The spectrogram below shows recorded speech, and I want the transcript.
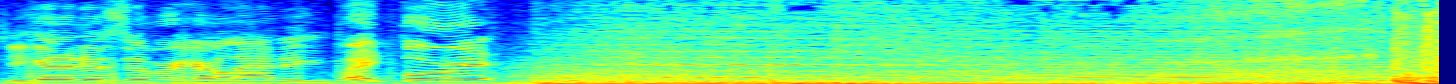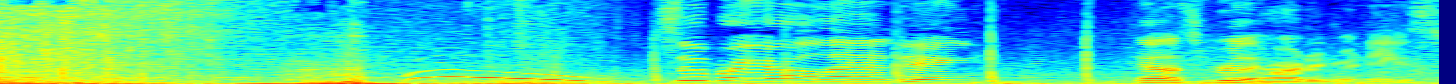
She's gonna do superhero landing. Wait for it. Woo! Superhero landing. Yeah, that's really hard on your knees.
